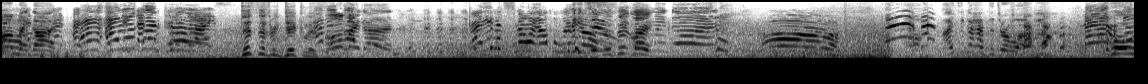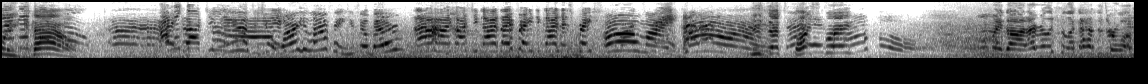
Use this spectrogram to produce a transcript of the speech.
Oh my God. I, I think that's for kidding, guys. This is ridiculous. Oh my God. I even smell it out the window. Me too. Is it like? Oh my God. Oh. I think I have to throw up. Holy cow. I got you. Maliya, did you? Why are you laughing? You feel better? Ah, I got you guys. I sprayed you guys. I sprayed. Oh my God. You just That fart is spray? Awful. Oh my God, I really feel like I have to throw up.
